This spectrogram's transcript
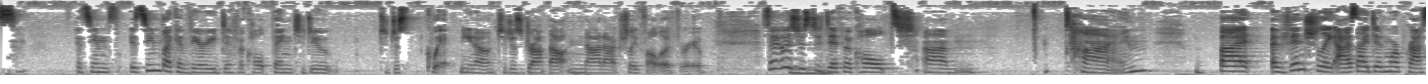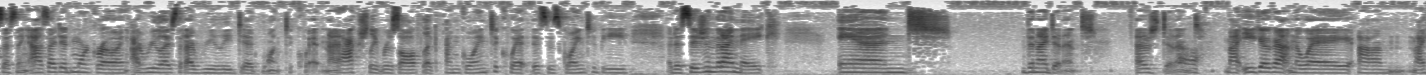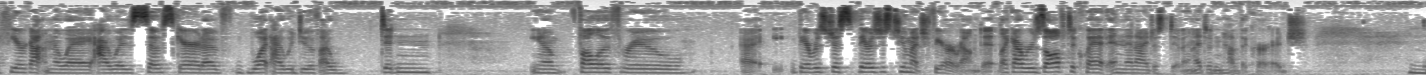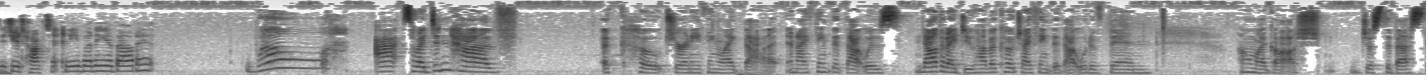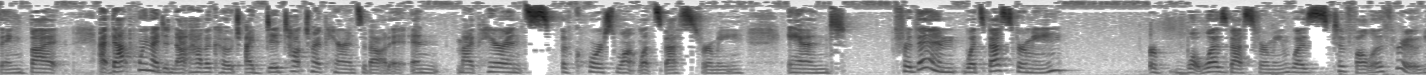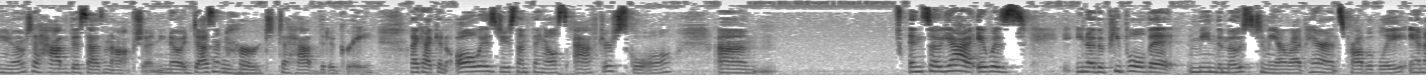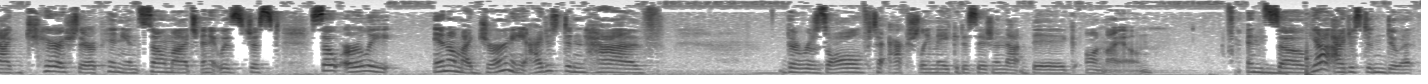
it seems it seemed like a very difficult thing to do to just quit, you know, to just drop out and not actually follow through. So it was just a difficult um, time. But eventually, as I did more processing, as I did more growing, I realized that I really did want to quit. And I actually resolved, like, I'm going to quit. This is going to be a decision that I make. And then I didn't. I just didn't. My ego got in the way. Um, my fear got in the way. I was so scared of what I would do if I didn't, you know, follow through. Uh, there was just there was just too much fear around it. Like I resolved to quit, and then I just didn't. I didn't have the courage. Did you talk to anybody about it? Well, I, so I didn't have a coach or anything like that, and I think that that was now that I do have a coach, I think that that would have been oh my gosh, just the best thing. But at that point, I did not have a coach. I did talk to my parents about it, and my parents, of course, want what's best for me, and for them, what's best for me or what was best for me was to follow through, you know, to have this as an option. You know, it doesn't hurt to have the degree. Like I can always do something else after school. Um, and so, yeah, it was, you know, the people that mean the most to me are my parents, probably, and I cherish their opinion so much. And it was just so early in on my journey, I just didn't have the resolve to actually make a decision that big on my own. And so, yeah, I just didn't do it.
